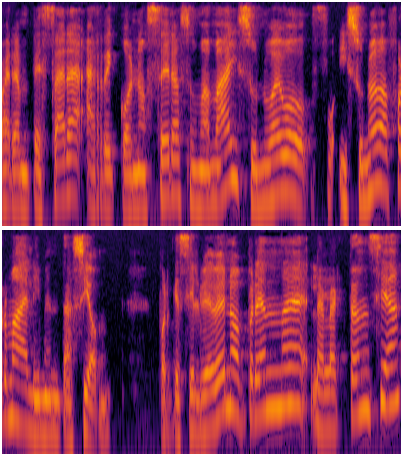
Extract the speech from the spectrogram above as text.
para empezar a, reconocer a su mamá y su, nuevo, y su nueva forma de alimentación. Porque si el bebé no aprende la lactancia,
